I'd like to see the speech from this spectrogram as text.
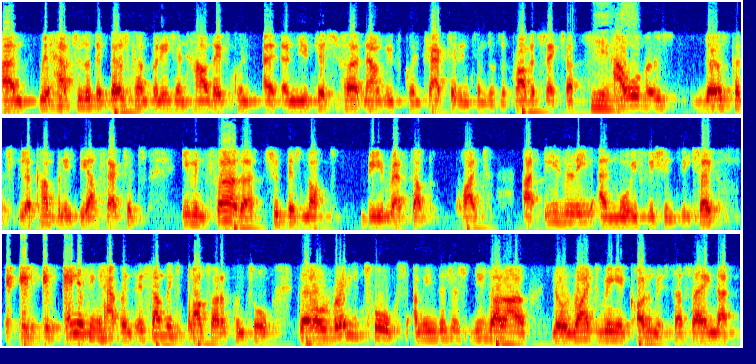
um, we have to look at those companies and how they've, con- uh, and you've just heard now we've contracted in terms of the private sector. Yes. How will those, those particular companies be affected even further should this not be wrapped up quite uh, easily and more efficiently. So if, if, if anything happens, if something sparks out of control, there are already talks. I mean, this is, these are our, your right-wing economists are saying that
